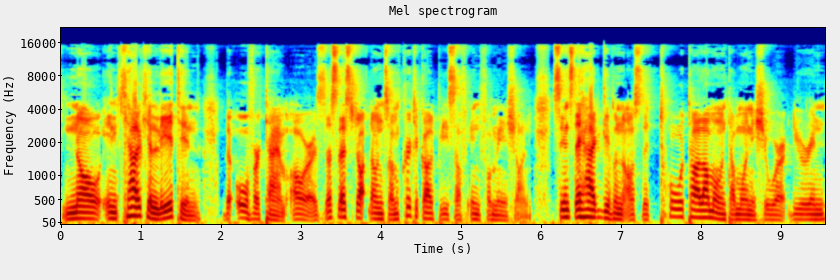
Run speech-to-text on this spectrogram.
Now in calculating the overtime hours just let's jot down some critical piece of information. Since they had given us the total amount of money she worked during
